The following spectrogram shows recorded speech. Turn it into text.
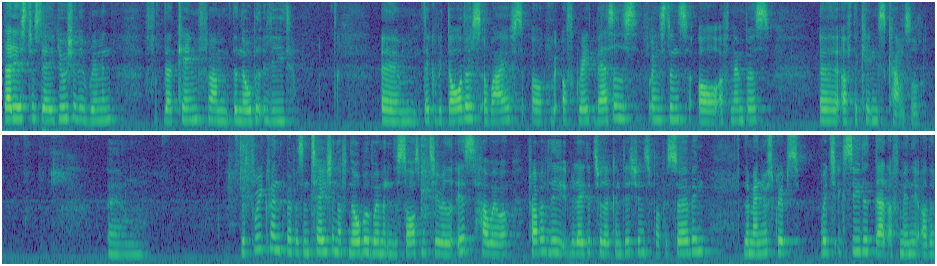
That is to say, usually women that came from the noble elite. Um, they could be daughters or wives or of great vassals, for instance, or of members uh, of the king's council. Um, the frequent representation of noble women in the source material is, however, probably related to the conditions for preserving the manuscripts, which exceeded that of many other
